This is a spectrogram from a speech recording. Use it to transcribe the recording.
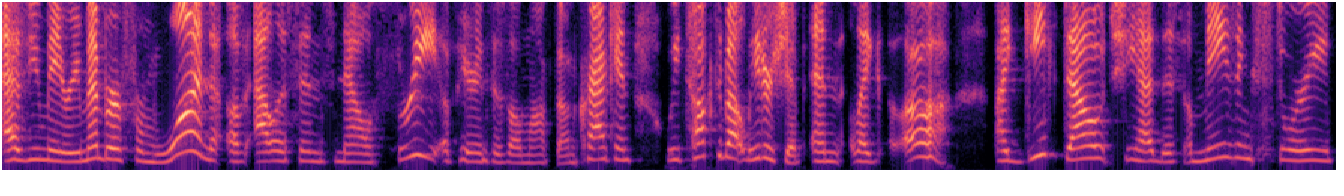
as you may remember from one of Alison's now three appearances on Locked on Kraken, we talked about leadership and like, ugh I geeked out. She had this amazing story.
